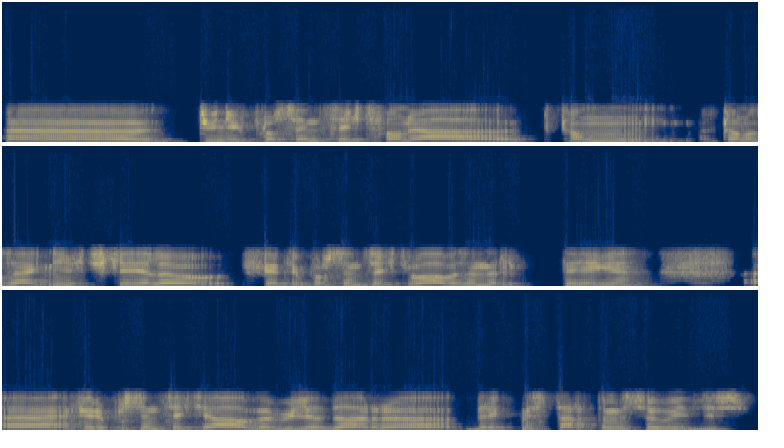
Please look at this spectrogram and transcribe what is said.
uh, eh, 20% zegt van ja, het kan, kan ons eigenlijk niet echt schelen. 40% zegt wow, we zijn er tegen. Uh, en 40% zegt ja, we willen daar uh, direct mee starten met zoiets. Dus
